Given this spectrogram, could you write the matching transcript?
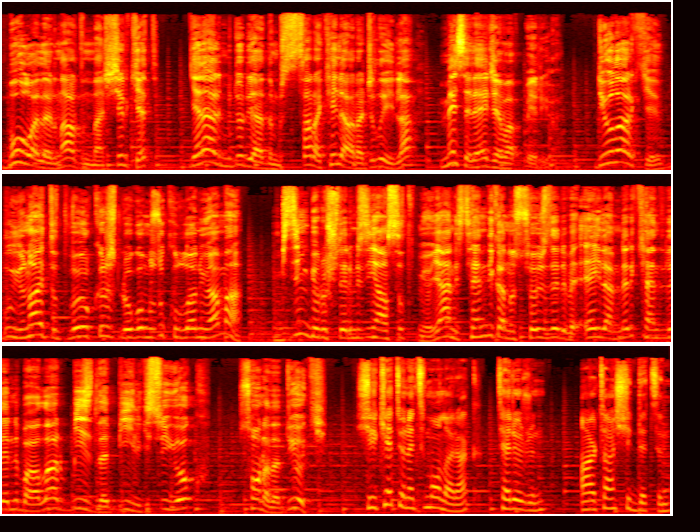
Bu olayların ardından şirket Genel Müdür Yardımcısı Sarah Kelly aracılığıyla meseleye cevap veriyor. Diyorlar ki bu United Workers logomuzu kullanıyor ama bizim görüşlerimizi yansıtmıyor. Yani sendikanın sözleri ve eylemleri kendilerini bağlar bizle bir ilgisi yok. Sonra da diyor ki Şirket yönetimi olarak terörün, artan şiddetin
